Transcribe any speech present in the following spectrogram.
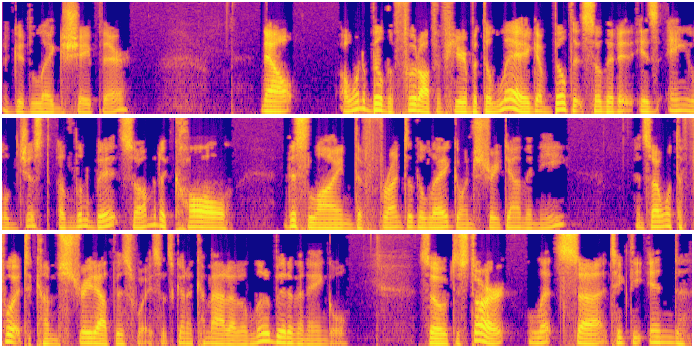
a good leg shape there. Now, I want to build the foot off of here, but the leg, I've built it so that it is angled just a little bit. So I'm going to call this line the front of the leg going straight down the knee. And so I want the foot to come straight out this way. So it's going to come out at a little bit of an angle. So to start, let's uh, take the end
